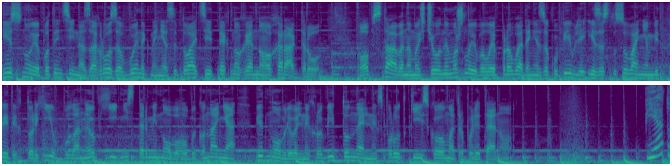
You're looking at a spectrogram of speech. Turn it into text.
існує потенційна загроза виникнення ситуації техногенного характеру. Обставинами, що унеможливили проведення закупівлі і застосуванням відкритих торгів, була необхідність термінового виконання відновлювальних робіт тунельних споруд Київського метрополітену. 5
